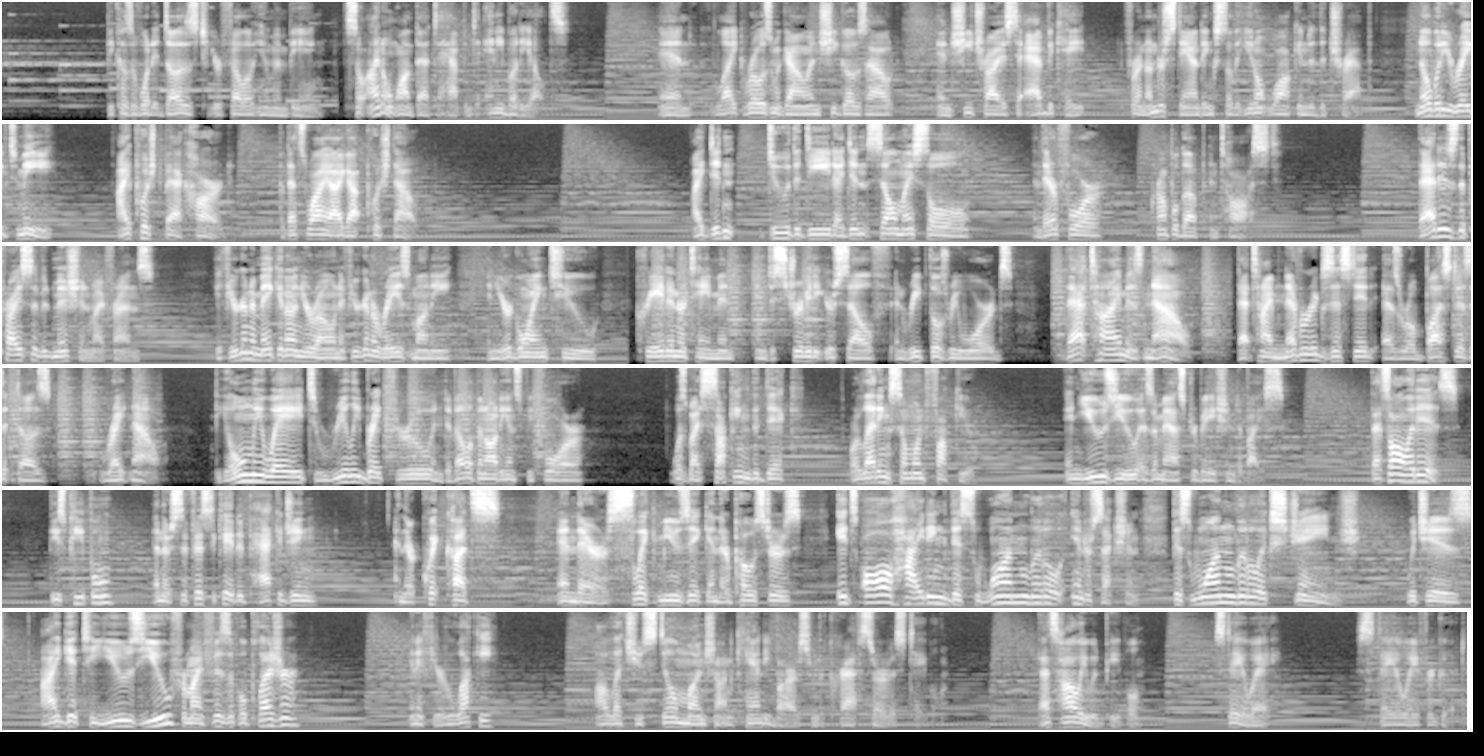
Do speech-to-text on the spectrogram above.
because of what it does to your fellow human being. So I don't want that to happen to anybody else. And like Rose McGowan, she goes out and she tries to advocate for an understanding so that you don't walk into the trap. Nobody raped me. I pushed back hard, but that's why I got pushed out. I didn't do the deed, I didn't sell my soul, and therefore crumpled up and tossed. That is the price of admission, my friends. If you're going to make it on your own, if you're going to raise money and you're going to create entertainment and distribute it yourself and reap those rewards, that time is now. That time never existed as robust as it does right now. The only way to really break through and develop an audience before was by sucking the dick or letting someone fuck you and use you as a masturbation device. That's all it is. These people and their sophisticated packaging and their quick cuts and their slick music and their posters, it's all hiding this one little intersection, this one little exchange, which is I get to use you for my physical pleasure, and if you're lucky, I'll let you still munch on candy bars from the craft service table. That's Hollywood, people. Stay away. Stay away for good.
